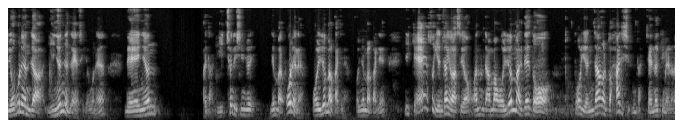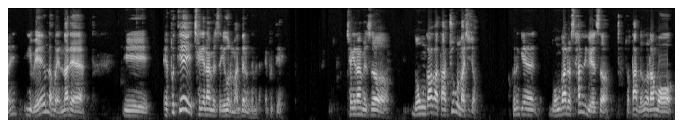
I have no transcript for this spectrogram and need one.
요번에 이제 2년 연장했어요. 요번에. 내년, 아니다. 2020년 연말, 올해네. 올 연말까지네. 올 연말까지. 이 계속 연장해 왔어요. 왔는데 아마 올 연말 돼도 또 연장을 또 하기 싶습니다. 제 느낌에는. 이게 왜 하면 옛날에 이 FTA 체결하면서 이거를 만드는 겁니다. FTA. 체결하면서 농가가 다 죽을 맛이죠. 그런 게 농가를 살리기 위해서 좋다 넣어라 뭐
